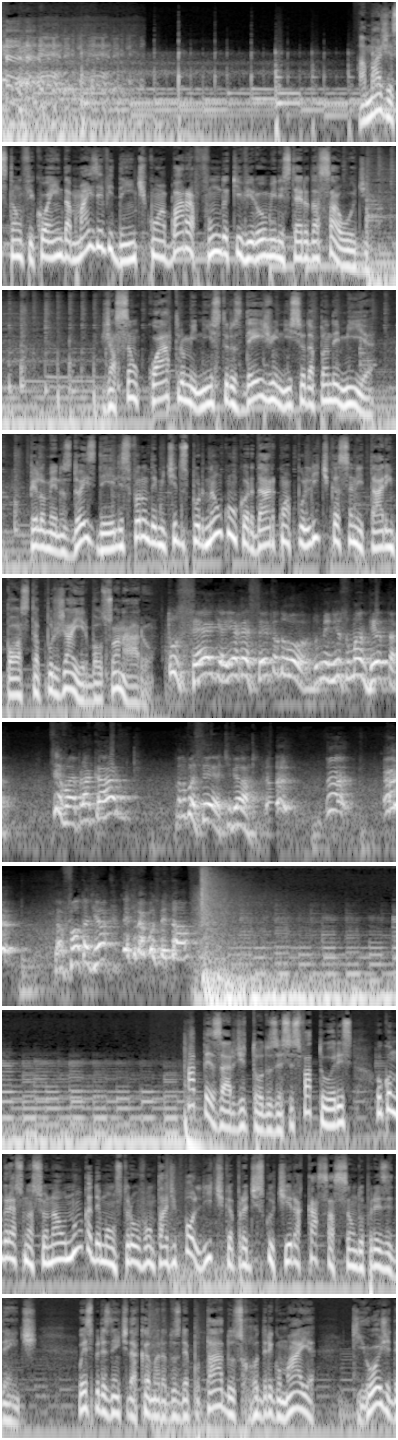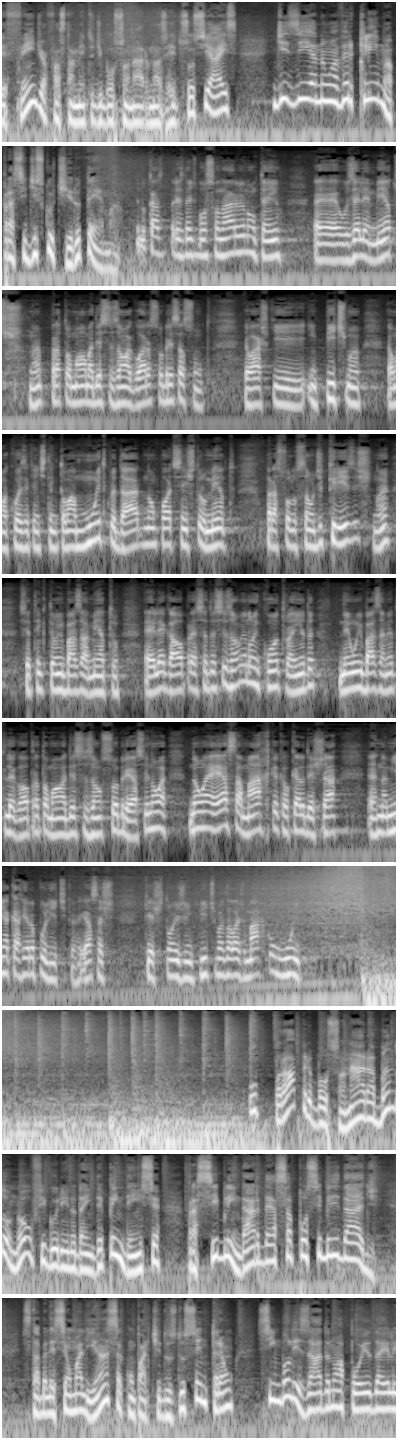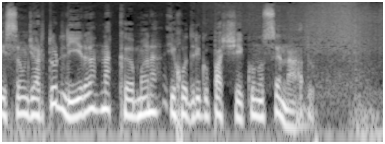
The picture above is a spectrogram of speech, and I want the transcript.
A má gestão ficou ainda mais evidente com a barafunda que virou o Ministério da Saúde. Já são quatro ministros desde o início da pandemia, pelo menos dois deles foram demitidos por não concordar com a política sanitária imposta por Jair Bolsonaro. Tu segue aí a receita do, do ministro Mandetta. Você vai para casa, quando você tiver lá, falta de ar, você vai para o hospital. Apesar de todos esses fatores, o Congresso Nacional nunca demonstrou vontade política para discutir a cassação do presidente. O ex-presidente da Câmara dos Deputados, Rodrigo Maia, que hoje defende o afastamento de Bolsonaro nas redes sociais, dizia não haver clima para se discutir o tema. E no caso do presidente Bolsonaro, eu não tenho é, os elementos né, para tomar uma decisão agora sobre esse assunto. Eu acho que impeachment é uma coisa que a gente tem que tomar muito cuidado, não pode ser instrumento para a solução de crises. Né? Você tem que ter um embasamento é, legal para essa decisão. Eu não encontro ainda nenhum embasamento legal para tomar uma decisão sobre essa. E não é, não é essa marca que eu quero deixar é, na minha carreira política. E essas questões de impeachment, elas marcam muito. O próprio Bolsonaro abandonou o figurino da independência para se blindar dessa possibilidade. Estabeleceu uma aliança com partidos do Centrão, simbolizada no apoio da eleição de Arthur Lira na Câmara e Rodrigo Pacheco no Senado.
